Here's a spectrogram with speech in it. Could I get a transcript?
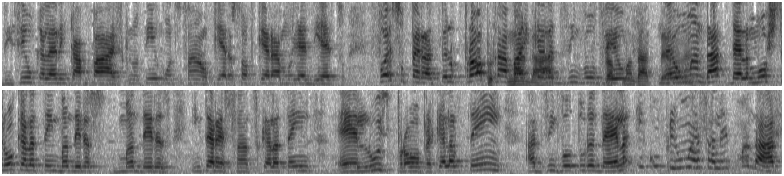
diziam que ela era incapaz, que não tinha condição, que era só porque era a mulher de Edson, foi superado pelo próprio Pro- trabalho que mandato, ela desenvolveu. próprio mandato né, dela, o né? mandato dela mostrou que ela tem bandeiras, bandeiras interessantes, que ela tem é, luz própria, que ela tem a desenvoltura dela e cumpriu um excelente mandato.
